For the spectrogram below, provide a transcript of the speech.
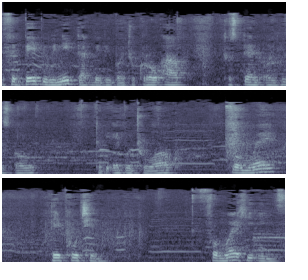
as a baby, we need that baby boy to grow up, to stand on his own, to be able to walk from where they put him, from where he is,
